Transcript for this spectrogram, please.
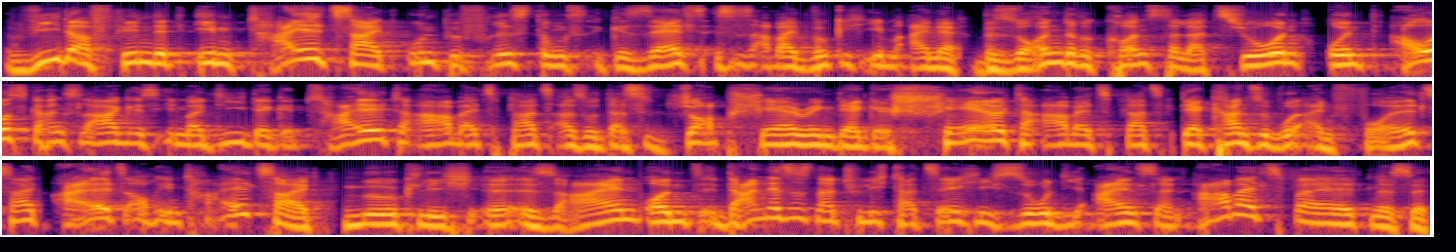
wiederfindet im Teil Teilzeit- und Befristungsgesetz. Es ist aber wirklich eben eine besondere Konstellation und Ausgangslage ist immer die, der geteilte Arbeitsplatz, also das Jobsharing, der geschälte Arbeitsplatz, der kann sowohl in Vollzeit als auch in Teilzeit möglich äh, sein. Und dann ist es natürlich tatsächlich so, die einzelnen Arbeitsverhältnisse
